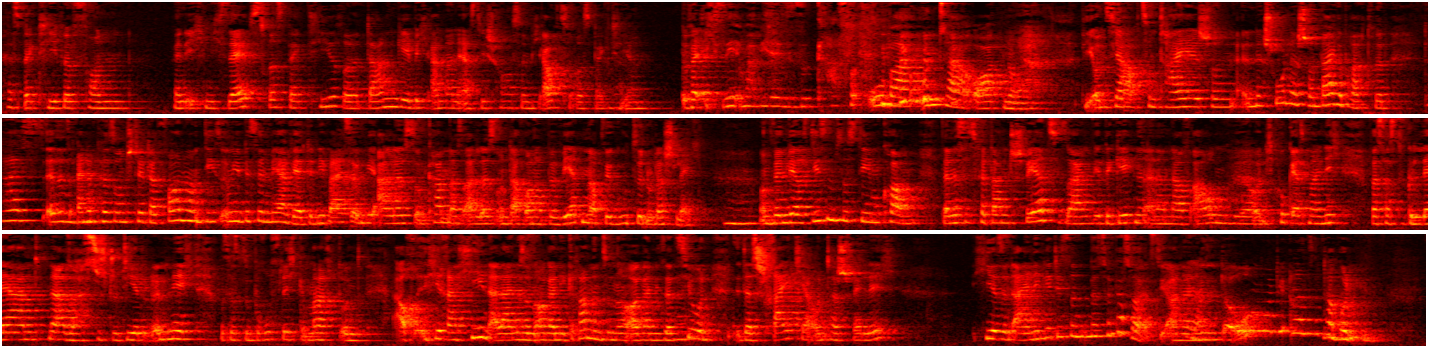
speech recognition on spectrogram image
Perspektive von, wenn ich mich selbst respektiere, dann gebe ich anderen erst die Chance, mich auch zu respektieren. Ja. Weil ich sehe immer wieder diese krasse Ober-Unterordnung, die uns ja auch zum Teil schon in der Schule schon beigebracht wird da ist, also eine Person steht da vorne und die ist irgendwie ein bisschen mehr wert, denn die weiß irgendwie alles und kann das alles und darf auch noch bewerten, ob wir gut sind oder schlecht. Mhm. Und wenn wir aus diesem System kommen, dann ist es verdammt schwer zu sagen, wir begegnen einander auf Augenhöhe und ich gucke erstmal nicht, was hast du gelernt, na, also hast du studiert oder nicht, was hast du beruflich gemacht und auch Hierarchien, alleine so ein Organigramm in so einer Organisation, das schreit ja unterschwellig. Hier sind einige, die sind ein bisschen besser als die anderen, ja. die sind da oben und die anderen sind da mhm. unten.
